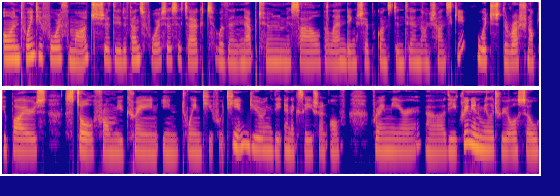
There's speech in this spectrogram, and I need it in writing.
On 24th March, the Defense Forces attacked with a Neptune missile the landing ship Konstantin Olshansky, which the Russian occupiers stole from Ukraine in 2014 during the annexation of Crimea. Uh, the Ukrainian military also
